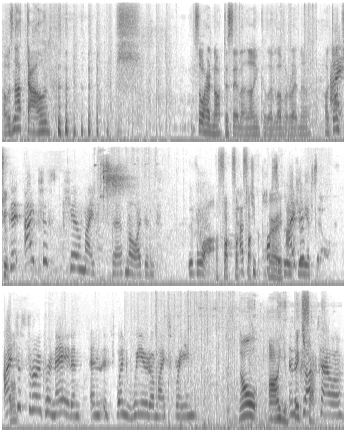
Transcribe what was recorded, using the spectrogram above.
I was not down. it's so hard not to say that line because I love it right now. Oh, don't I, you? Did I just kill myself? No, I didn't. With what? Oh, fuck, fuck, How fuck. did you Where are you? possibly I kill just- yourself? I Don't- just threw a grenade and and it went weird on my screen No! Ah, you in the bitch clock fuck. tower.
